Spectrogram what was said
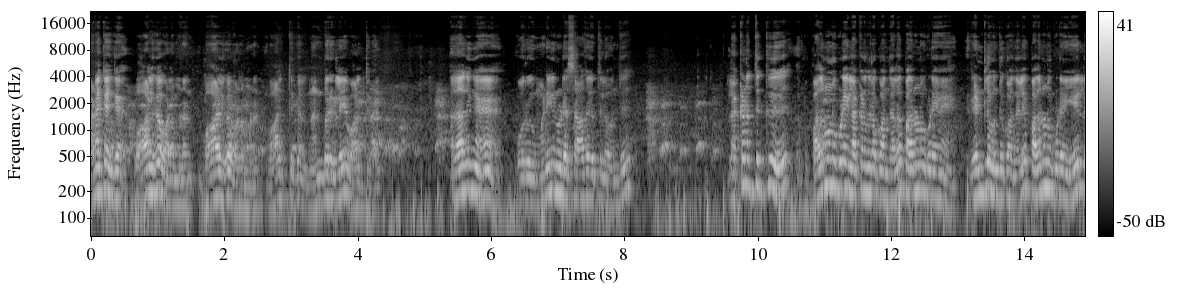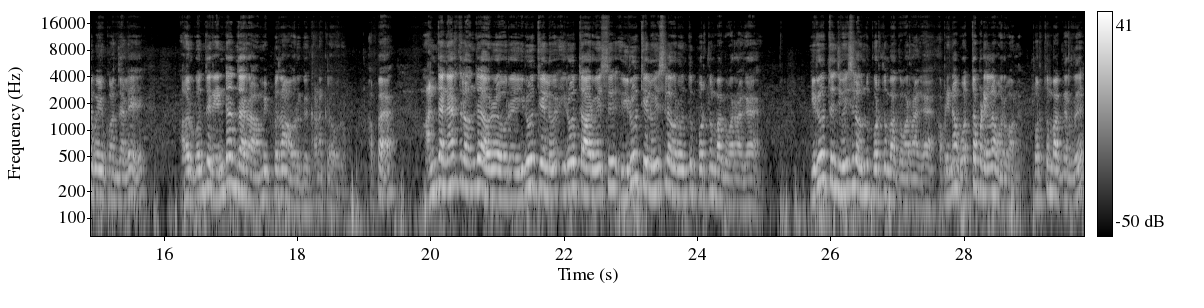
வணக்கங்க. வாழ்க வளமுடன் வாழ்க வளமுடன். வாழ்த்துக்கள் நண்பர்களே வாழ்த்துக்கள். அதாவதுங்க ஒரு மனிதனுடைய சாதகத்தில் வந்து லக்கணத்துக்கு இப்போ பதினொன்று கூட லக்கணத்தில் உட்காந்தாலே பதினொன்று கூட ரெண்டில் வந்து உட்காந்தாலே பதினொன்று கூட ஏழில் போய் உட்காந்தாலே அவருக்கு வந்து ரெண்டாம் தர அமைப்பு தான் அவருக்கு கணக்கில் வரும். அப்போ அந்த நேரத்தில் வந்து அவர் ஒரு இருபத்தேழு இருபத்தாறு வயசு இருபத்தேழு வயசில் அவர் வந்து பொருத்தம் பார்க்க வர்றாங்க. இருபத்தஞ்சி வயசில் வந்து பொருத்தம் பார்க்க வர்றாங்க. அப்படின்னா ஒத்தப்படையில் தான் வருவாங்க. பொருத்தம் பார்க்கறது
